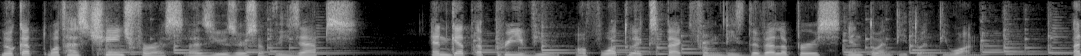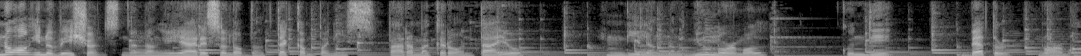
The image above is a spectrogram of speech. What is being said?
look at what has changed for us as users of these apps, and get a preview of what to expect from these developers in 2021. Ano ang innovations na nangyayari sa loob ng tech companies para magkaroon tayo hindi lang ng new normal, kundi better normal?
